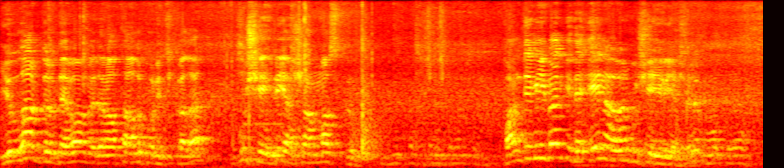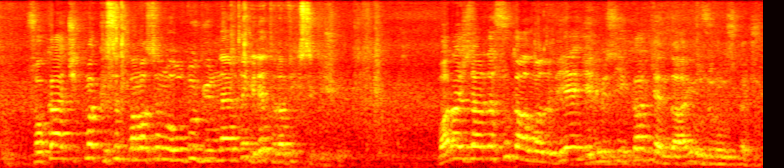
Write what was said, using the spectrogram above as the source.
Yıllardır devam eden hatalı politikalar bu şehri yaşanmaz kıldı. Pandemiyi belki de en ağır bu şehir yaşadı. Sokağa çıkma kısıtlamasının olduğu günlerde bile trafik sıkışıyor. Barajlarda su kalmadı diye elimizi yıkarken dahi huzurumuz kaçıyor.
